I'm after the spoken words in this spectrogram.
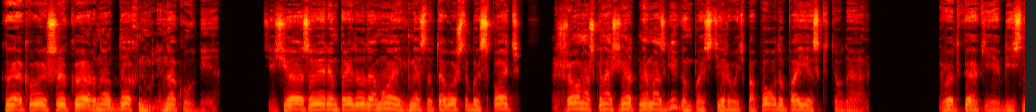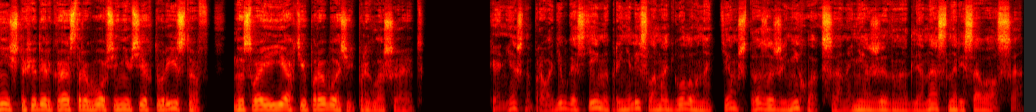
«Как вы шикарно отдохнули на Кубе. Сейчас, уверен, приду домой, вместо того, чтобы спать, женушка начнет мне мозги компостировать по поводу поездки туда. Вот как ей объяснить, что Фидель Кастро вовсе не всех туристов на своей яхте порыбачить приглашает?» Конечно, проводив гостей, мы принялись ломать голову над тем, что за жених у Оксаны неожиданно для нас нарисовался.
